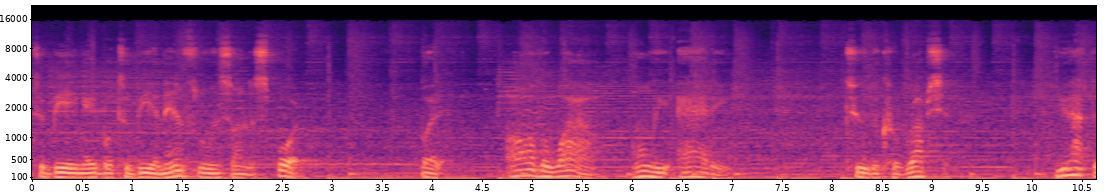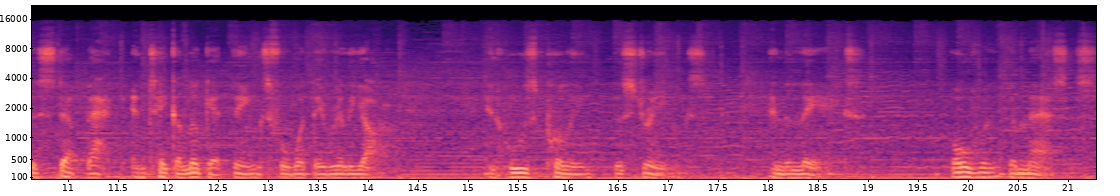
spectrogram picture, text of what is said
to being able to be an influence on the sport, but all the while only adding to the corruption. You have to step back and take a look at things for what they really are and who's pulling the strings and the legs over the masses.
